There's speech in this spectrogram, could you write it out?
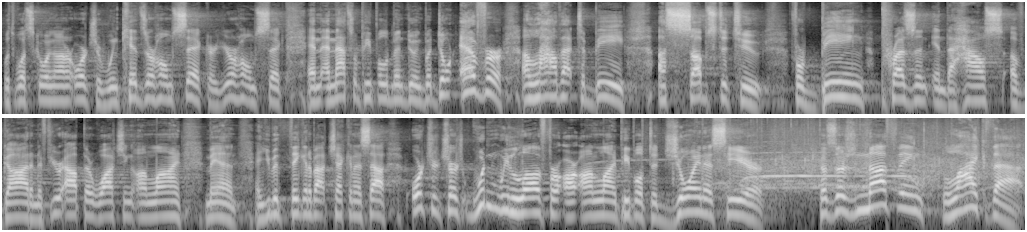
with what's going on at Orchard. When kids are homesick or you're homesick, and, and that's what people have been doing. But don't ever allow that to be a substitute for being present in the house of God. And if you're out there watching online, man, and you've been thinking about checking us out, Orchard Church, wouldn't we love for our online people to join us here? Because there's nothing like that.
